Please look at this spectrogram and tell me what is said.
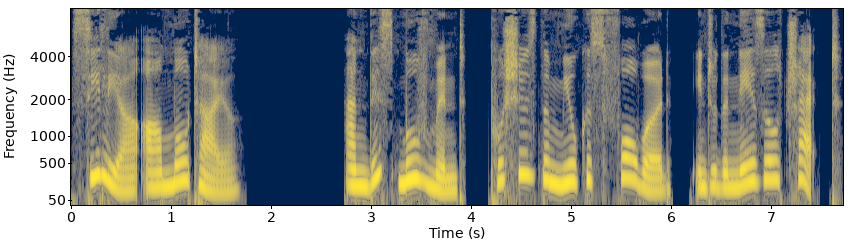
Cilia are motile, and this movement pushes the mucus forward into the nasal tract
